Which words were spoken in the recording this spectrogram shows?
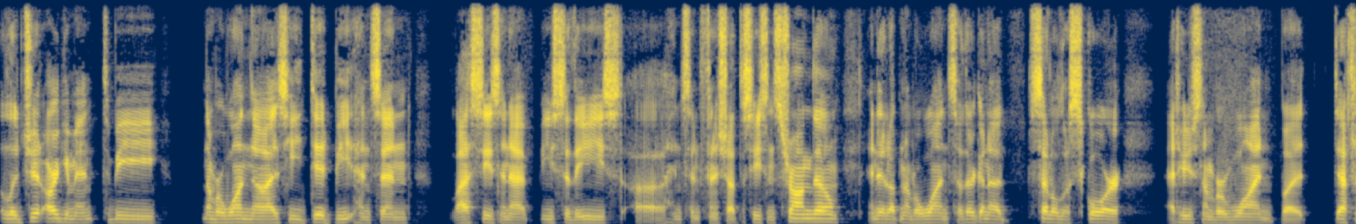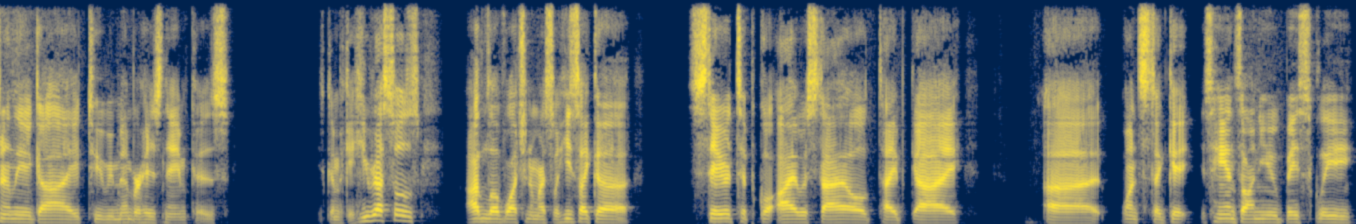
a legit argument to be number one, though, as he did beat Henson last season at Beast of the East. Uh, Henson finished out the season strong, though, ended up number one. So they're going to settle the score at who's number one. But definitely a guy to remember his name because he's going to make it. He wrestles. I love watching him wrestle. He's like a stereotypical Iowa style type guy. Uh, wants to get his hands on you, basically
